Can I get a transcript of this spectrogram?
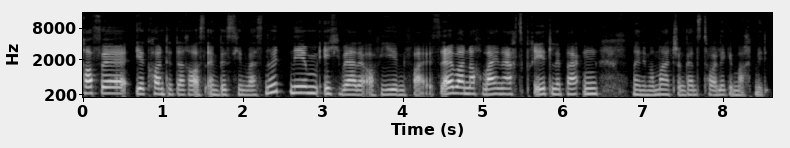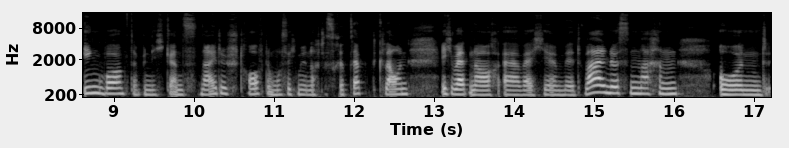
hoffe, ihr konntet daraus ein bisschen was mitnehmen. Ich werde auf jeden Fall selber noch Weihnachtsbretle backen. Meine Mama hat schon ganz tolle gemacht mit Ingwer. Da bin ich ganz neidisch drauf. Da muss ich mir noch das Rezept klauen. Ich werde noch äh, welche mit Walnüssen machen. Und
